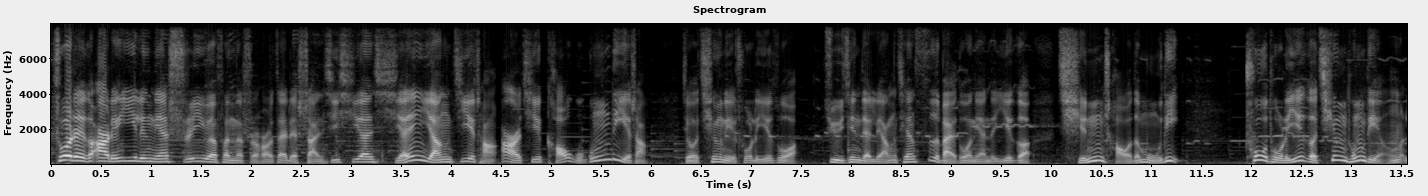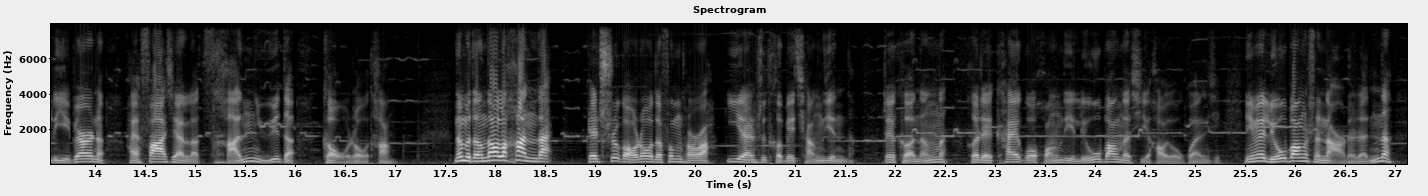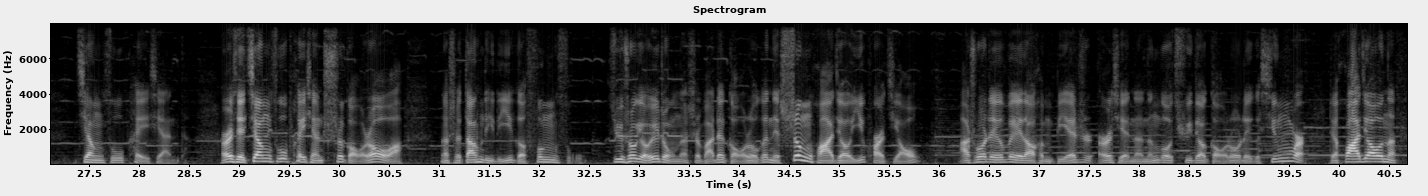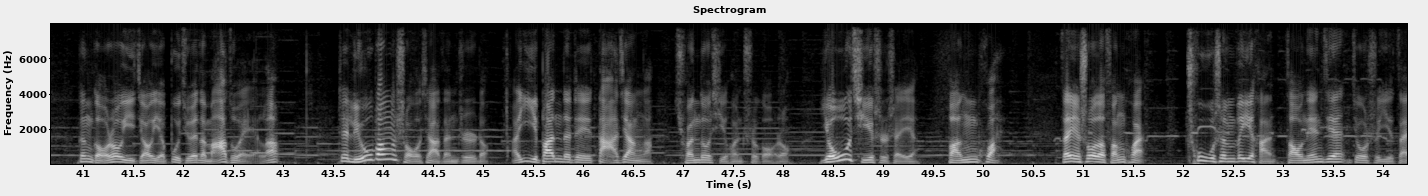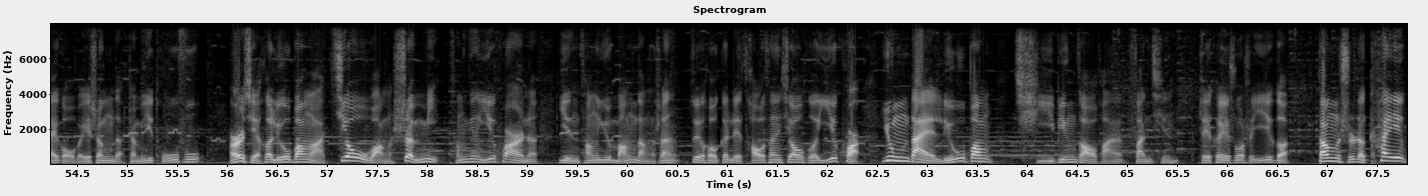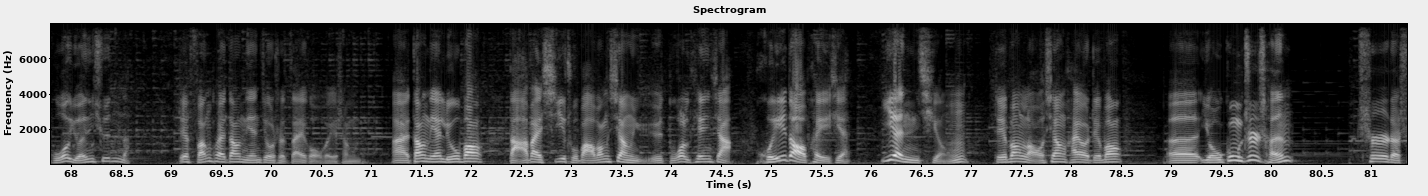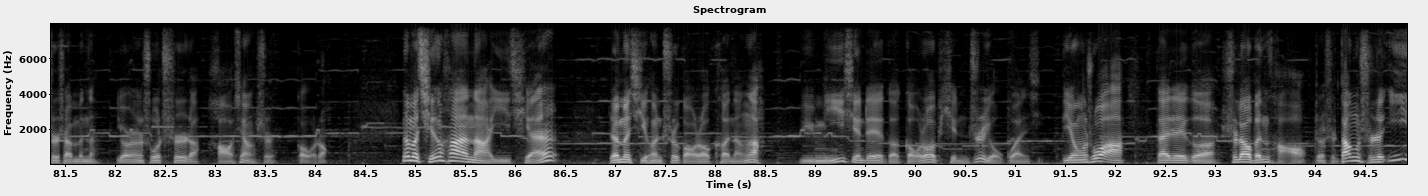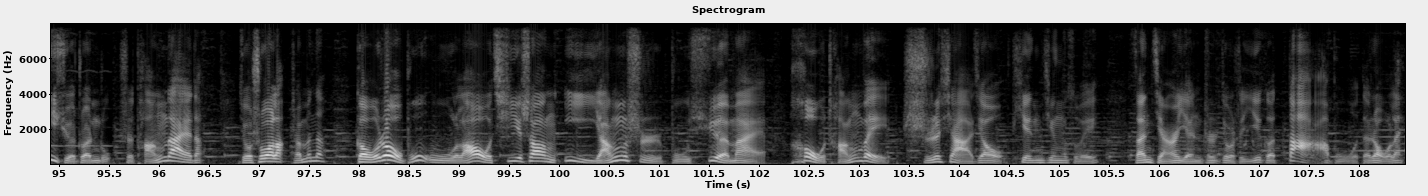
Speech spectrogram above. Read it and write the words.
说这个二零一零年十一月份的时候，在这陕西西安咸阳机场二期考古工地上，就清理出了一座距今得两千四百多年的一个秦朝的墓地。出土了一个青铜鼎，里边呢还发现了残余的狗肉汤。那么等到了汉代，这吃狗肉的风头啊依然是特别强劲的。这可能呢和这开国皇帝刘邦的喜好有关系，因为刘邦是哪儿的人呢？江苏沛县的，而且江苏沛县吃狗肉啊，那是当地的一个风俗。据说有一种呢是把这狗肉跟那生花椒一块嚼，啊，说这个味道很别致，而且呢能够去掉狗肉这个腥味儿。这花椒呢跟狗肉一嚼也不觉得麻嘴了。这刘邦手下咱知道啊，一般的这大将啊全都喜欢吃狗肉，尤其是谁呀？樊哙。咱也说到樊哙。出身微寒，早年间就是以宰狗为生的这么一屠夫，而且和刘邦啊交往甚密，曾经一块儿呢隐藏于芒砀山，最后跟这曹参、萧何一块儿拥戴刘邦起兵造反反秦，这可以说是一个当时的开国元勋呢。这樊哙当年就是宰狗为生的，哎，当年刘邦打败西楚霸王项羽，夺了天下，回到沛县宴请这帮老乡，还有这帮呃有功之臣。吃的是什么呢？有人说吃的好像是狗肉。那么秦汉呢？以前人们喜欢吃狗肉，可能啊与迷信这个狗肉品质有关系。比方说啊，在这个《食疗本草》，这是当时的医学专著，是唐代的，就说了什么呢？狗肉补五劳七伤，益阳事，补血脉，厚肠胃，食下焦，添精髓。咱简而言之，就是一个大补的肉类。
